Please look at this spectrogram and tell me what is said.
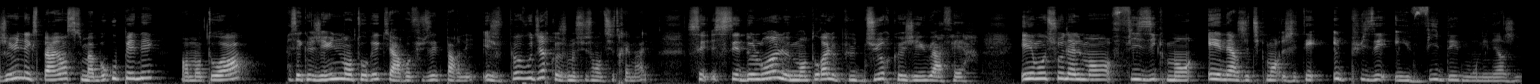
J'ai eu une expérience qui m'a beaucoup peiné en mentorat. C'est que j'ai eu une mentorée qui a refusé de parler. Et je peux vous dire que je me suis sentie très mal. C'est de loin le mentorat le plus dur que j'ai eu à faire. Émotionnellement, physiquement, énergétiquement, j'étais épuisée et vidée de mon énergie.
